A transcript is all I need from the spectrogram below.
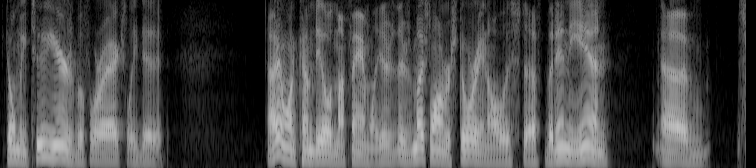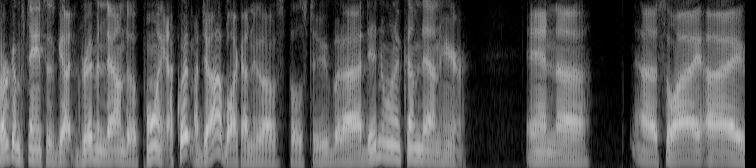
He told me two years before I actually did it. I didn't want to come deal with my family. There's there's a much longer story in all this stuff, but in the end, uh, circumstances got driven down to a point. I quit my job like I knew I was supposed to, but I didn't want to come down here, and uh, uh, so I I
